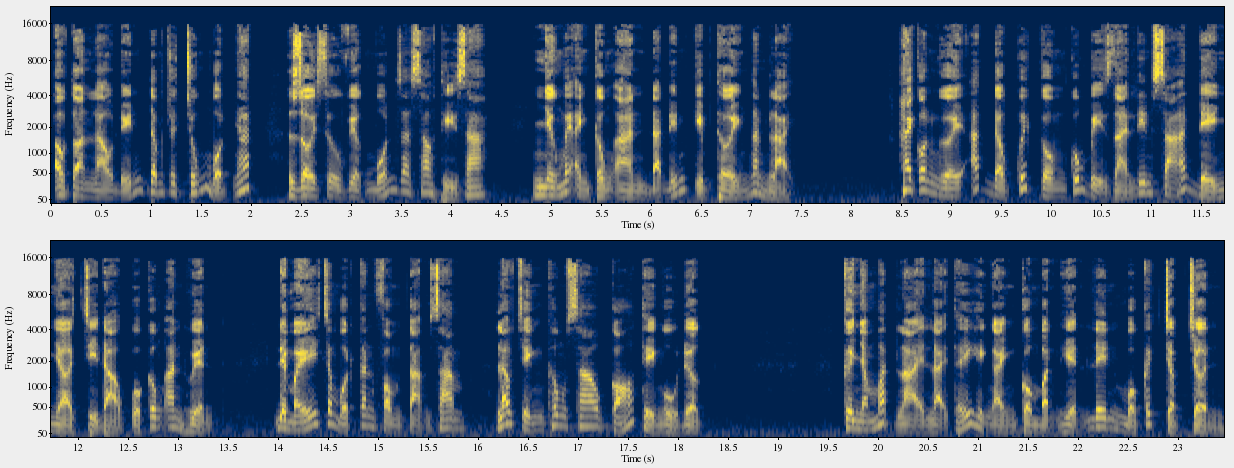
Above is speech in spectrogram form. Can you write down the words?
Ông Toàn lao đến đâm cho chúng một nhát, rồi sự việc muốn ra sao thì ra. Nhưng mấy anh công an đã đến kịp thời ngăn lại. Hai con người ác độc cuối cùng cũng bị giải liên xã để nhờ chỉ đạo của công an huyện. Đêm ấy trong một căn phòng tạm giam, Lão Trình không sao có thể ngủ được. Cứ nhắm mắt lại lại thấy hình ảnh của Mận hiện lên một cách chập chờn.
